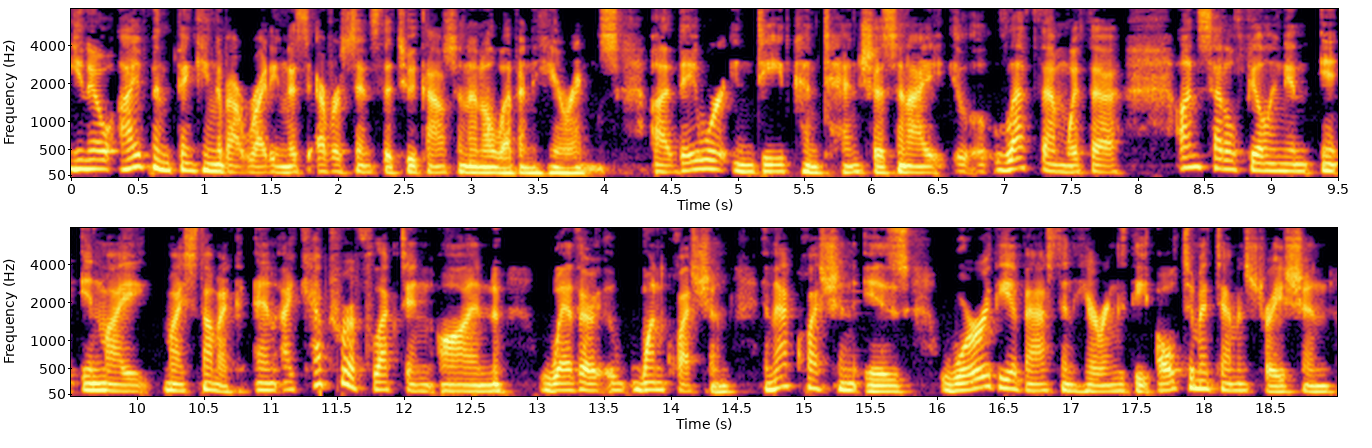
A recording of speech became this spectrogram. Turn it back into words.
You know, I've been thinking about writing this ever since the 2011 hearings. Uh, they were indeed contentious, and I left them with a unsettled feeling in, in, in my my stomach. And I kept reflecting on whether one question, and that question is: Were the Avastin hearings the ultimate demonstration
